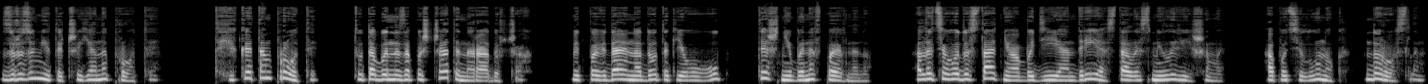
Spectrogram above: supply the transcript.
зрозуміти, чи я не проти. Та яке там проти? Тут аби не запищати на радощах. Відповідаю на дотик його губ, теж ніби не впевнено. Але цього достатньо, аби дії Андрія стали сміливішими, а поцілунок дорослим.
